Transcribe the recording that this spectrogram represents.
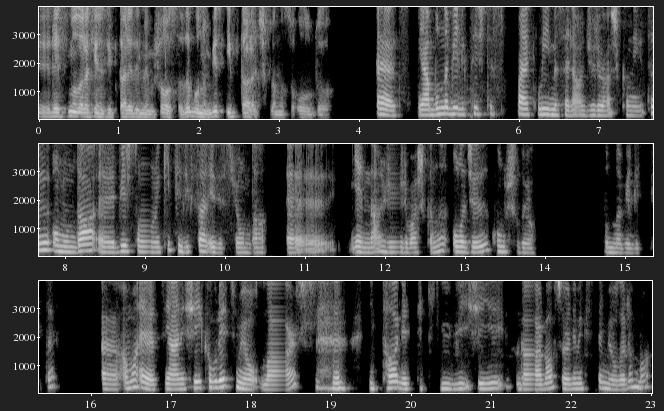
e, resmi olarak henüz iptal edilmemiş olsa da bunun bir iptal açıklaması olduğu. Evet. Yani bununla birlikte işte Spike Lee mesela jüri başkanıydı. Onun da e, bir sonraki fiziksel edisyonda e, yeniden jüri başkanı olacağı konuşuluyor bununla birlikte. E, ama evet yani şeyi kabul etmiyorlar. İptal ettik gibi bir şeyi galiba söylemek istemiyorlar ama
